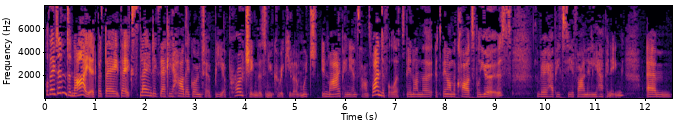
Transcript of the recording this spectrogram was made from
well, they didn't deny it, but they, they explained exactly how they're going to be approaching this new curriculum, which in my opinion sounds wonderful. It's been on the, it's been on the cards for years. So I'm very happy to see it finally happening. Um,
